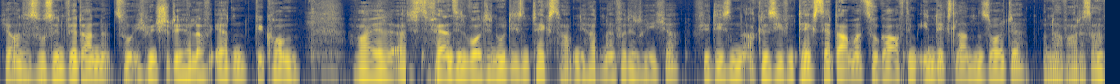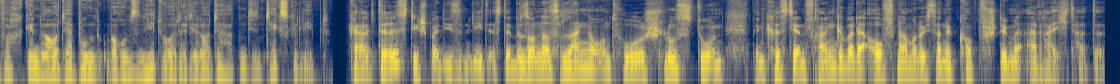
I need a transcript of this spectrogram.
Ja, und so sind wir dann zu Ich wünschte die Hölle auf Erden gekommen, weil äh, das Fernsehen wollte nur diesen Text haben. Die hatten einfach den Riecher für diesen aggressiven Text, der damals sogar auf dem Index landen sollte. Und da war das einfach genau der Punkt, warum es ein Hit wurde. Die Leute hatten diesen Text geliebt. Charakteristisch bei diesem Lied ist der besonders lange und hohe Schlusston, den Christian Franke bei der Aufnahme durch seine Kopfstimme erreicht hatte.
